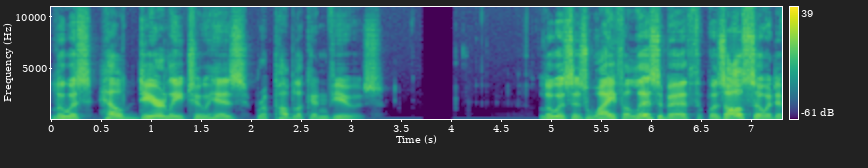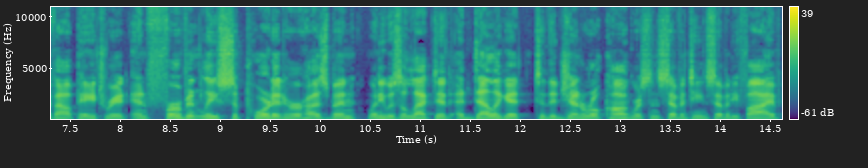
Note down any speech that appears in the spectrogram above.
Lewis held dearly to his Republican views. Lewis's wife Elizabeth was also a devout patriot and fervently supported her husband when he was elected a delegate to the General Congress in 1775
